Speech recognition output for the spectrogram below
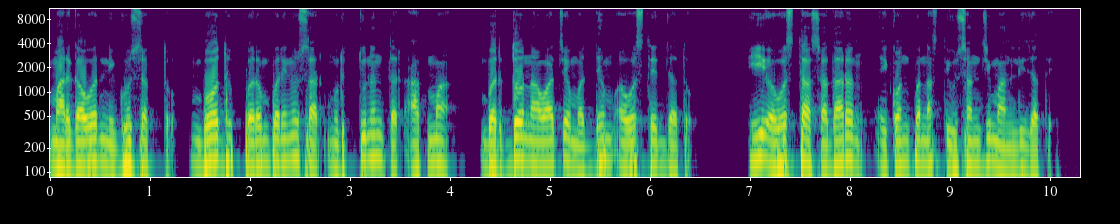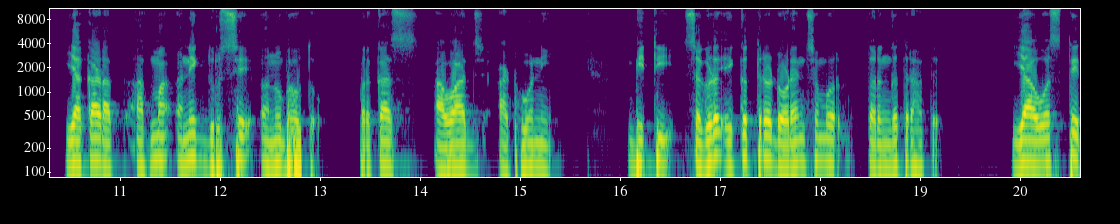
मार्गावर निघू शकतो. बौद्ध परंपरेनुसार मृत्यूनंतर आत्मा बर्दो नावाचे मध्यम अवस्थेत जातो. ही अवस्था साधारण एकोणपन्नास दिवसांची मानली जाते. या काळात आत्मा अनेक दृश्ये अनुभवतो. प्रकाश आवाज आठवणी भीती सगळं एकत्र डोळ्यांसमोर तरंगत राहतं. या अवस्थेत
